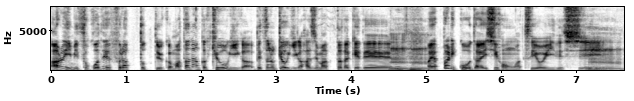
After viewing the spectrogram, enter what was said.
ある意味そこでフラットっていうかまたなんか競技が別の競技が始まっただけで、うんうん。まあ、やっぱりこう大資本は強いですし、うん。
